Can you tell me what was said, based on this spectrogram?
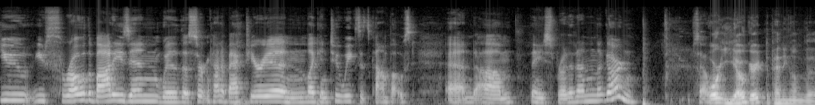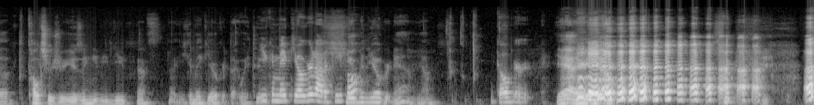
you you throw the bodies in with a certain kind of bacteria, and like in two weeks, it's compost, and um, then you spread it in the garden. So Or yogurt, depending on the cultures you're using. I mean, you that's you can make yogurt that way too. you can make yogurt out of people. Human yogurt, yeah, yeah, Gogurt. yeah. There you go.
